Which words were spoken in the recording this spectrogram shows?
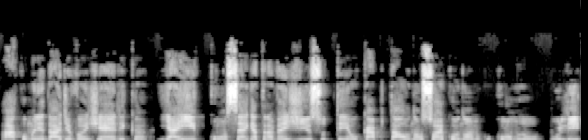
à comunidade evangélica, e aí consegue, através disso, ter o capital não só econômico, como político,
